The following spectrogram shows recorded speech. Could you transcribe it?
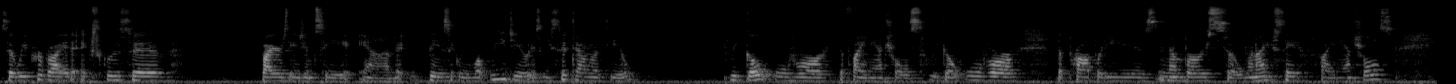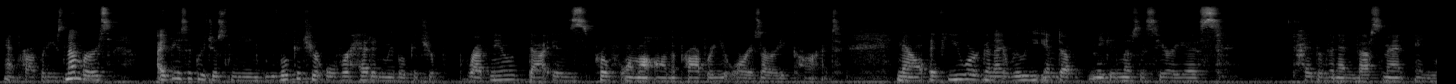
So we provide exclusive buyer's agency and basically what we do is we sit down with you we go over the financials, we go over the properties numbers. So when I say financials and properties numbers, I basically just mean we look at your overhead and we look at your revenue that is pro forma on the property or is already current. Now, if you are going to really end up making this a serious type of an investment and you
